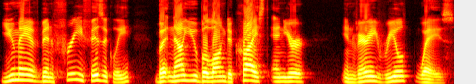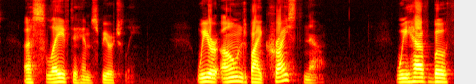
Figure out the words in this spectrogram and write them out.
You may have been free physically, but now you belong to Christ and you're, in very real ways, a slave to Him spiritually. We are owned by Christ now. We have both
